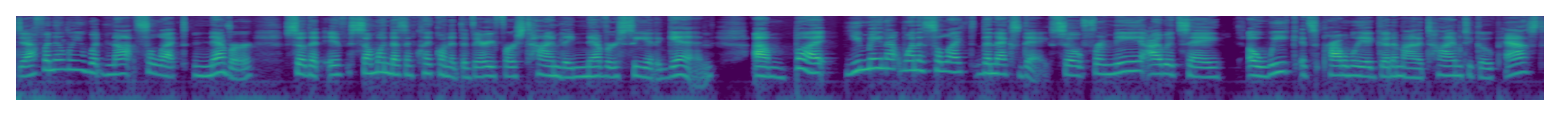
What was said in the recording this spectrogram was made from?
definitely would not select never so that if someone doesn't click on it the very first time, they never see it again. Um, but you may not want to select the next day. So for me, I would say a week, it's probably a good amount of time to go past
